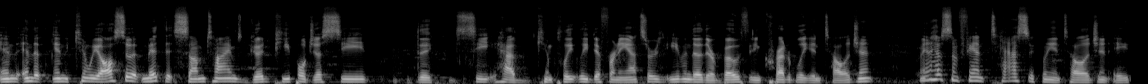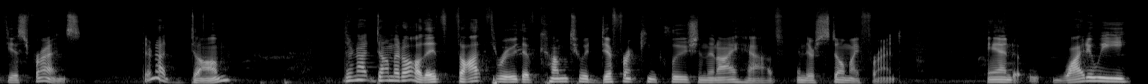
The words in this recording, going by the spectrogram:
And and the, and can we also admit that sometimes good people just see the see have completely different answers, even though they're both incredibly intelligent? I mean, I have some fantastically intelligent atheist friends. They're not dumb they're not dumb at all. They've thought through, they've come to a different conclusion than I have, and they're still my friend. And why do we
